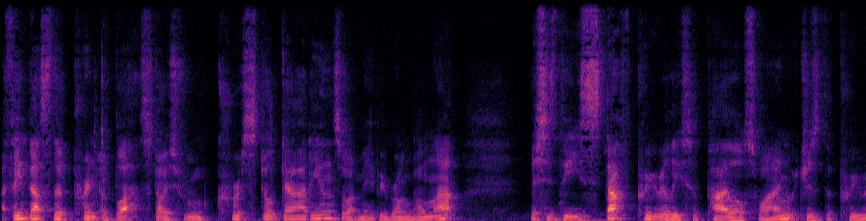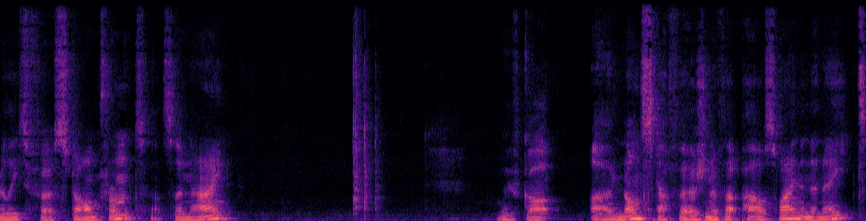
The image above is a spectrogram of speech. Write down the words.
I think that's the print of Blastoise from Crystal Guardians, so I may be wrong on that. This is the staff pre-release of Piloswine, which is the pre-release for Stormfront. That's a 9. We've got a non-staff version of that Piloswine in an 8.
